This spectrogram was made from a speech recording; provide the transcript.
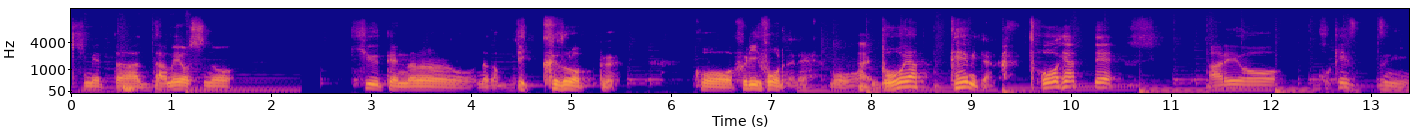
決めたダメ押しの9.7のなんかビッグドロップ。こうフリーフォールでねもはい。うどうやって？みたいな。どうやって？あれをこけずに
